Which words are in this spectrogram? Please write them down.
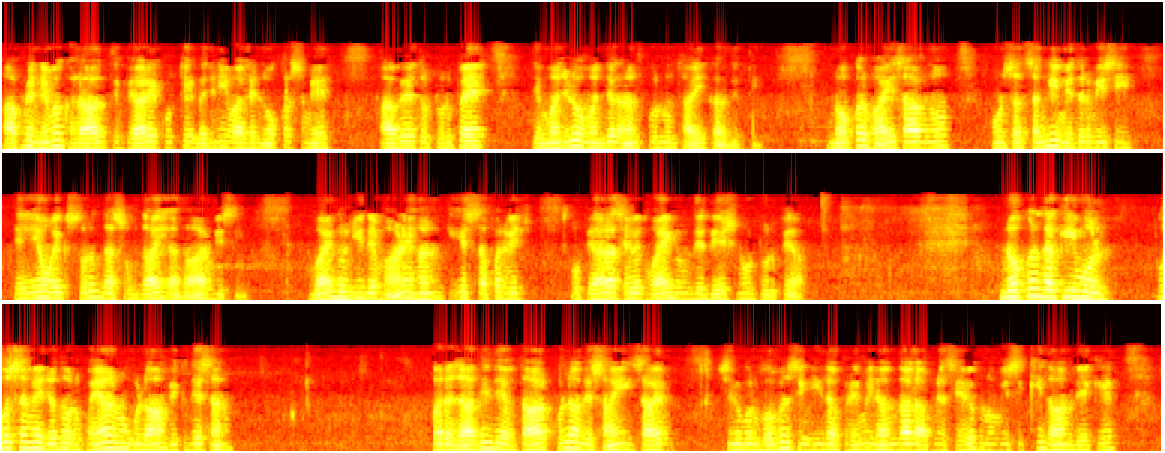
ਆਪਣੇ ਨਿਮਕ ਹਲਾਲ ਤੇ ਪਿਆਰੇ ਕੁੱਤੇ ਗਜਨੀ ਵਾਲੇ ਨੌਕਰ ਸਮੇਤ ਆਗਰੇ ਤੋਂ ਟੁਰ ਪਏ ਤੇ ਮੰਜਲੋ ਮੰਜ਼ਲ ਅਨੰਦਪੁਰ ਨੂੰ ਧਾਈ ਕਰ ਦਿੱਤੀ। ਨੌਕਰ ਭਾਈ ਸਾਹਿਬ ਨੂੰ ਹੁਣ ਸਤਸੰਗੀ ਮਿੱਤਰ ਵੀ ਸੀ ਤੇ ਇਉਂ ਇੱਕ ਸੁਰਤ ਦਾ ਸੁਖਦਾਈ ਆਧਾਰ ਵੀ ਸੀ। ਵਾਹਿਗੁਰੂ ਜੀ ਦੇ ਬਾਣੇ ਹਨ ਕਿ ਇਸ ਸਫ਼ਰ ਵਿੱਚ ਉਹ ਪਿਆਰਾ ਸੇਵਕ ਵਾਹਿਗੁਰੂ ਦੇ ਦੇਸ਼ ਨੂੰ ਟੁਰ ਪਿਆ। ਨੌਕਰ ਦਾ ਕੀ ਮੁੱਲ? ਉਸ ਸਮੇਂ ਜਦੋਂ ਰੁਪਿਆਂ ਨੂੰ ਗੁਲਾਮ ਵਿਕਦੇ ਸਨ ਪਰ ਆਜ਼ਾਦੀ ਦੇ ਅਵਤਾਰ ਖੁੱਲਾ ਦੇ ਸਾਈਂ ਸਾਹਿਬ ਸ੍ਰੀ ਗੁਰੂ ਗੋਬਿੰਦ ਸਿੰਘ ਜੀ ਦਾ ਪ੍ਰੇਮੀ ਨੰਦਾਲ ਆਪਣੇ ਸੇਵਕ ਨੂੰ ਵੀ ਸਿੱਖੀ ਦਾਨ ਦੇ ਕੇ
